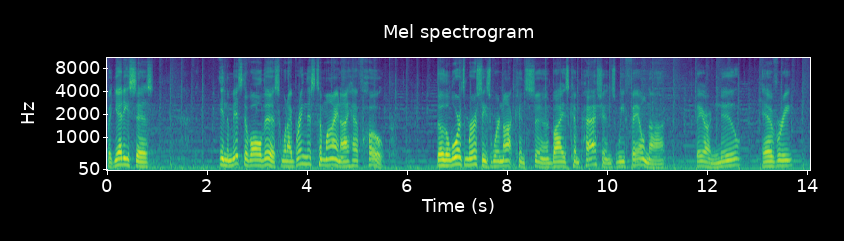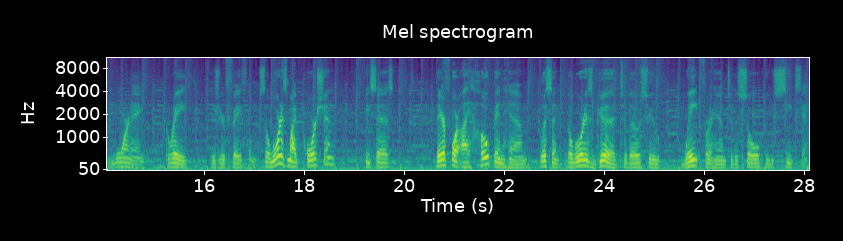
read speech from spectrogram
But yet he says, in the midst of all this, when I bring this to mind, I have hope. Though the Lord's mercies were not consumed, by his compassions we fail not. They are new every morning. Great is your faithfulness. The Lord is my portion, he says. Therefore I hope in him. Listen, the Lord is good to those who wait for him, to the soul who seeks him.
